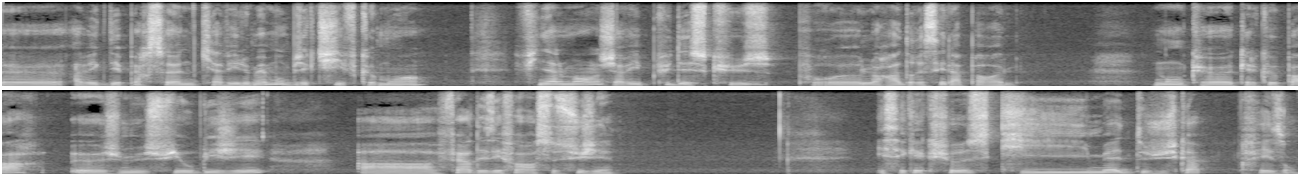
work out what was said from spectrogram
euh, avec des personnes qui avaient le même objectif que moi, finalement, j'avais plus d'excuses pour euh, leur adresser la parole. Donc, quelque part, je me suis obligée à faire des efforts à ce sujet. Et c'est quelque chose qui m'aide jusqu'à présent.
